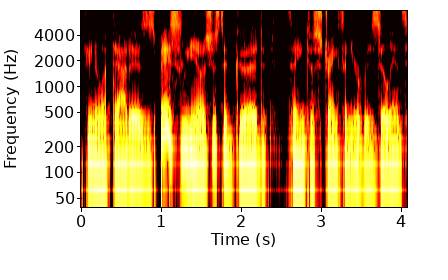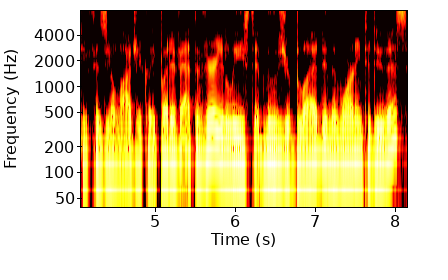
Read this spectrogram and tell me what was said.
If you know what that is, it's basically, you know, it's just a good thing to strengthen your resiliency physiologically. But if at the very least it moves your blood in the morning to do this,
